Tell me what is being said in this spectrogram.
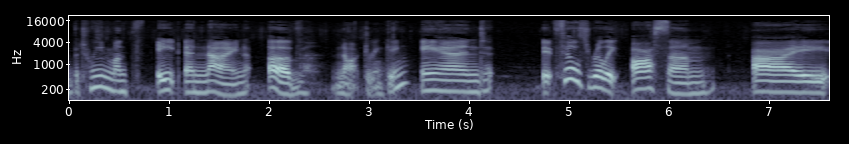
between month 8 and 9 of not drinking and it feels really awesome I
